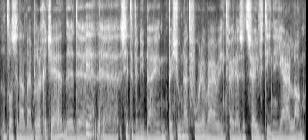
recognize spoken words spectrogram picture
dat was inderdaad mijn bruggetje, de, de, de, zitten we nu bij een pensioenuitvoerder waar we in 2017 een jaar lang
